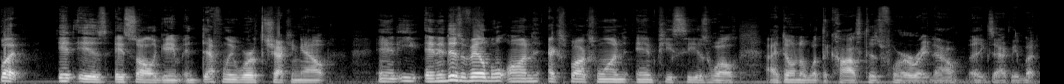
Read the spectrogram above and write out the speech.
But it is a solid game and definitely worth checking out and and it is available on Xbox One and PC as well. I don't know what the cost is for it right now exactly, but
